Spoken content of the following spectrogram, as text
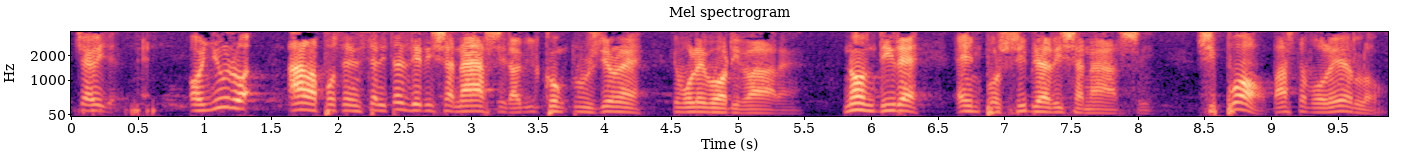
cioè, eh, ognuno ha la potenzialità di risanarsi, la conclusione che volevo arrivare. Non dire è impossibile risanarsi. Si può, basta volerlo.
